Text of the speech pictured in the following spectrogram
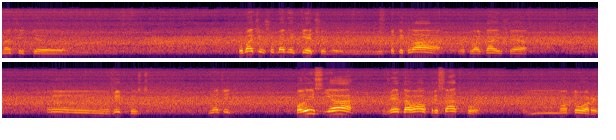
значить, е, побачив, що в мене кетчуп, потекла охлаждаюча е, жидкость. Значить, колись я вже давав присадку мотори.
